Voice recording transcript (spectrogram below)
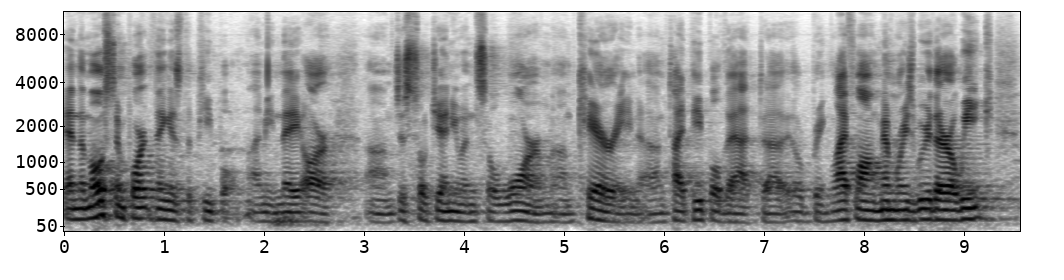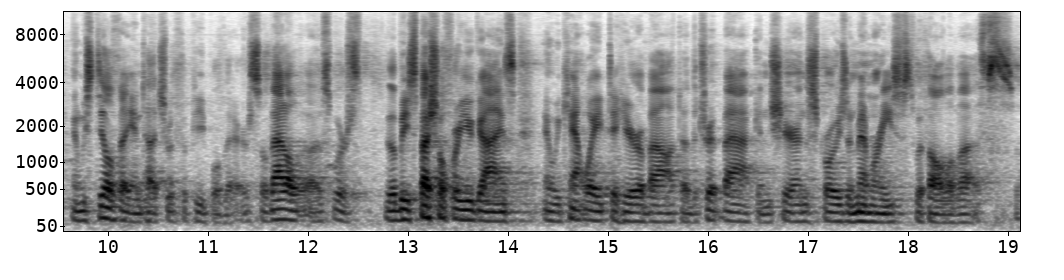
and the most important thing is the people. I mean, they are um, just so genuine, so warm, um, caring um, type people that uh, it'll bring lifelong memories. We were there a week, and we still stay in touch with the people there. So that'll uh, it'll be special for you guys, and we can't wait to hear about uh, the trip back and sharing the stories and memories with all of us. So.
